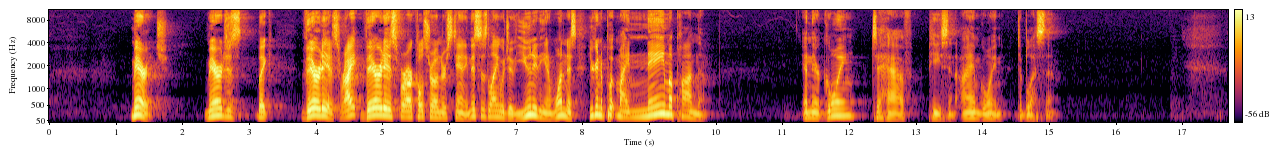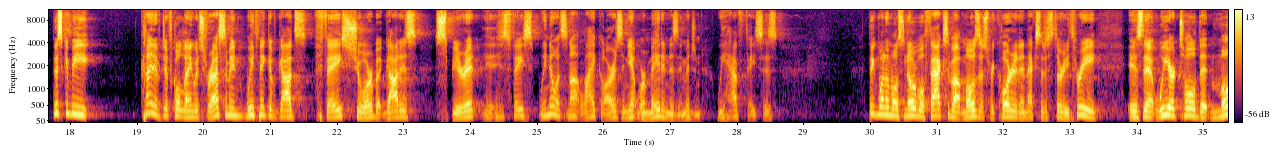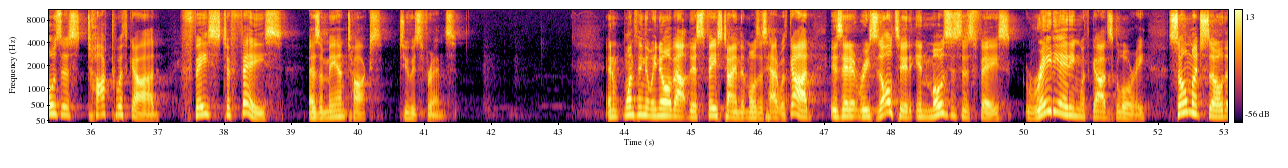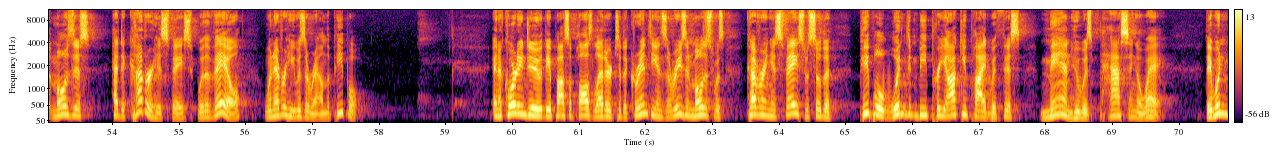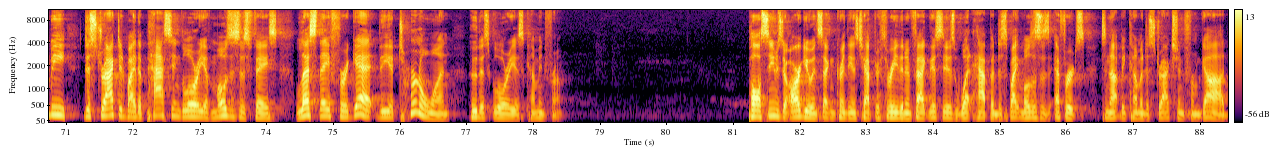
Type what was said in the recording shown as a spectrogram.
Marriage. Marriage is like, there it is, right? There it is for our cultural understanding. This is language of unity and oneness. You're going to put my name upon them, and they're going to have peace, and I am going to bless them. This can be kind of difficult language for us. I mean, we think of God's face, sure, but God is spirit. His face, we know it's not like ours, and yet we're made in his image and we have faces. I think one of the most notable facts about Moses recorded in Exodus 33 is that we are told that Moses talked with God face to face as a man talks to his friends. And one thing that we know about this FaceTime that Moses had with God is that it resulted in Moses' face radiating with God's glory so much so that Moses had to cover his face with a veil whenever he was around the people. And according to the Apostle Paul's letter to the Corinthians, the reason Moses was covering his face was so the people wouldn't be preoccupied with this man who was passing away. They wouldn't be distracted by the passing glory of Moses' face, lest they forget the eternal one who this glory is coming from. Paul seems to argue in 2 Corinthians chapter 3 that in fact this is what happened. Despite Moses' efforts to not become a distraction from God,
